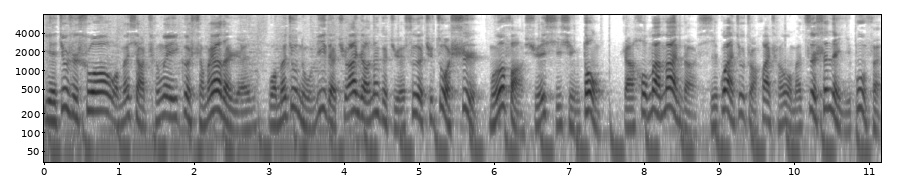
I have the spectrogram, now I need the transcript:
也就是说，我们想成为一个什么样的人，我们就努力的去按照那个角色去做事，模仿、学习、行动。然后慢慢的习惯就转换成我们自身的一部分，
